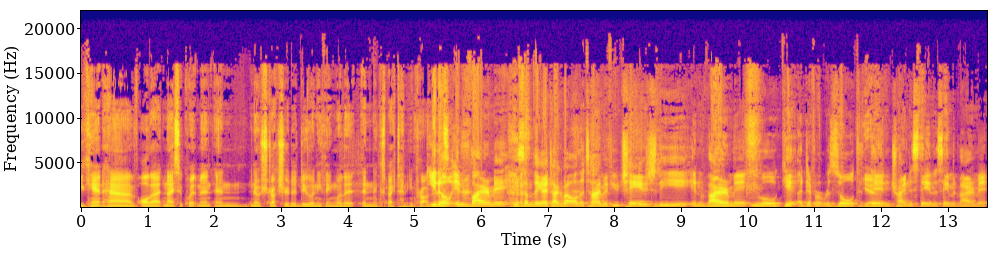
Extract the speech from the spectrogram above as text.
you can't have all that nice equipment and no structure to do anything with it and expect any progress You know, environment is something I talk about all the time. If you change the environment, you will get a different result Yeah. than trying to stay in the same environment.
